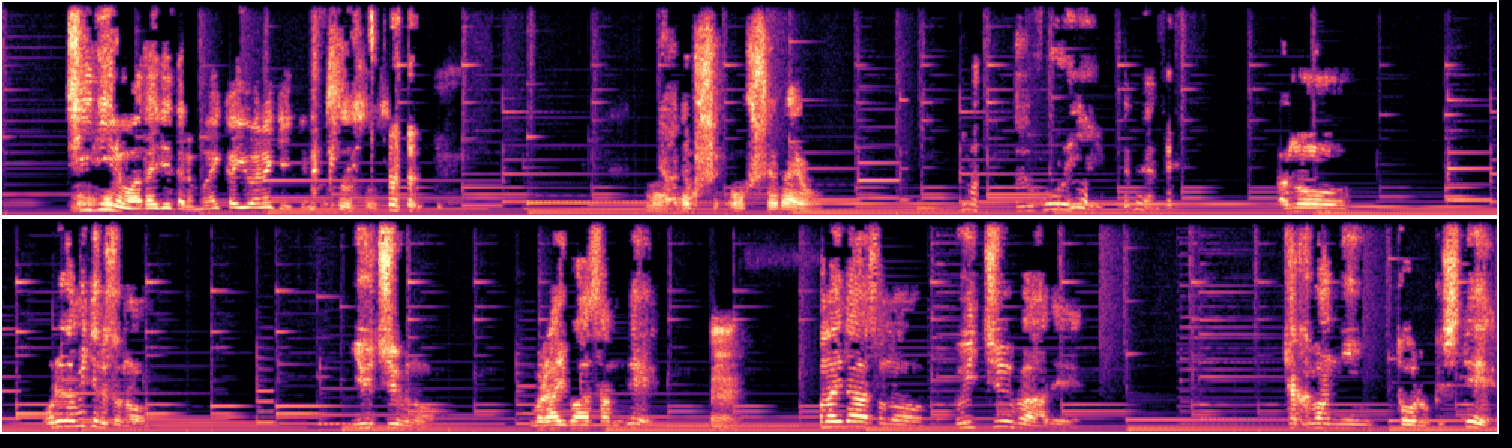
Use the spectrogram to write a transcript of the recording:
CD の話題出たら毎回言わなきゃいけない。そうそうそう。もうお布施、お布施だよ。すごい。あの、俺が見てるその、YouTube のまあライバーさんで、うん。この間、その VTuber で100万人登録して、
